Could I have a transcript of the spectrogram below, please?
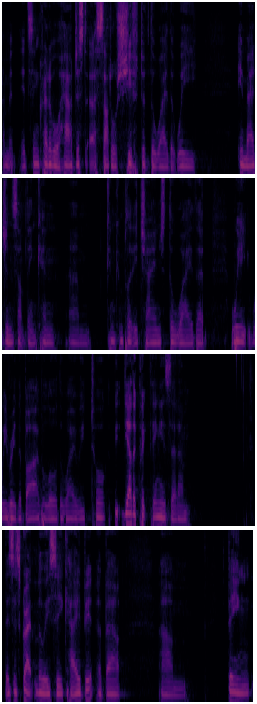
I mean, it's incredible how just a subtle shift of the way that we imagine something can, um, can completely change the way that we, we read the Bible or the way we talk. The, the other quick thing is that um, there's this great Louis C.K. bit about um, being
